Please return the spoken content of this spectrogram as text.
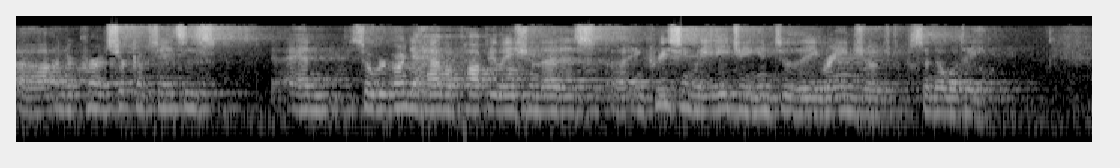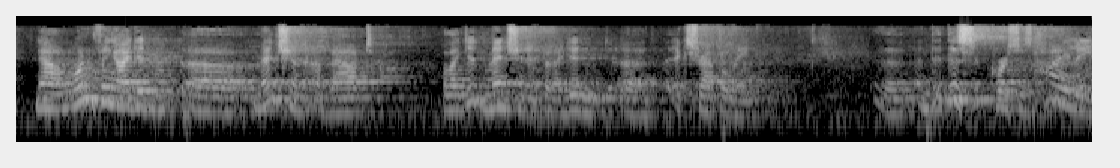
uh, under current circumstances. And so we're going to have a population that is uh, increasingly aging into the range of senility. Now, one thing I didn't uh, mention about, well, I did mention it, but I didn't uh, extrapolate. Uh, and this, of course, is highly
